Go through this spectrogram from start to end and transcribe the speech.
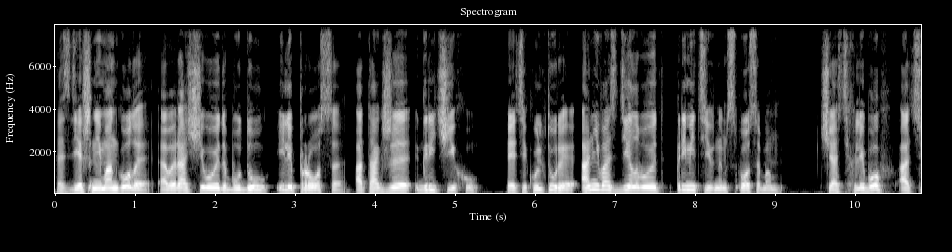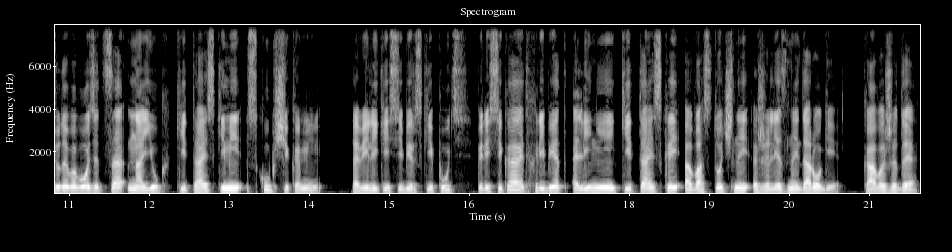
Здешние монголы выращивают буду или проса, а также гречиху. Эти культуры они возделывают примитивным способом. Часть хлебов отсюда вывозится на юг китайскими скупщиками. Великий Сибирский путь пересекает хребет линии китайской восточной железной дороги, КВЖД,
